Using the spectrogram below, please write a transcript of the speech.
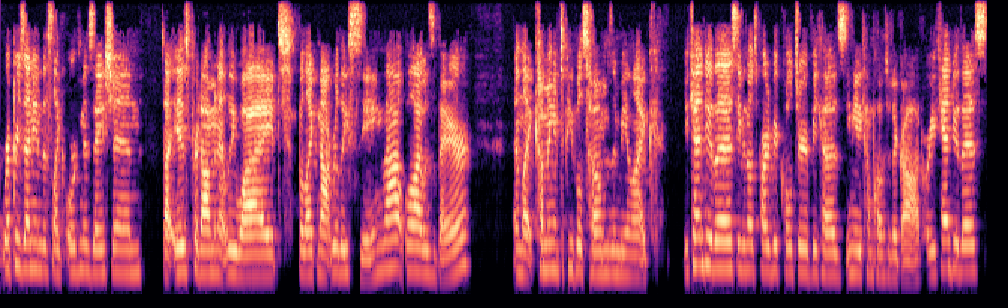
representing this like organization that is predominantly white, but like not really seeing that while I was there. And like coming into people's homes and being like, you can't do this, even though it's part of your culture, because you need to come closer to God. Or you can't do this,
